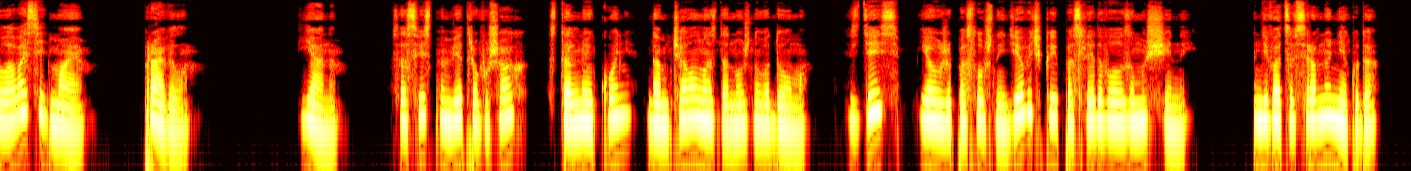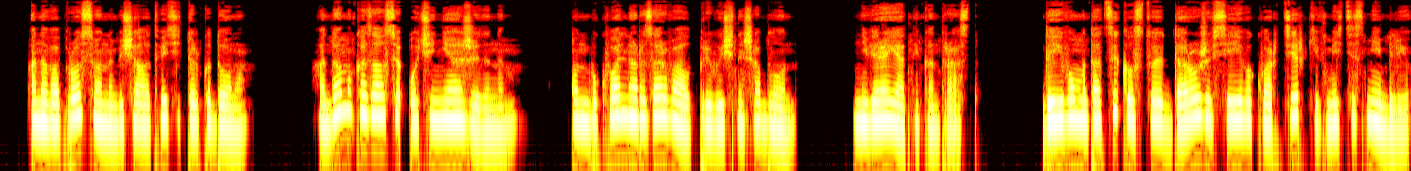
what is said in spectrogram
Глава седьмая. Правила. Яна. Со свистом ветра в ушах стальной конь домчал нас до нужного дома. Здесь я уже послушной девочкой последовала за мужчиной. Деваться все равно некуда, а на вопросы он обещал ответить только дома. А дом оказался очень неожиданным. Он буквально разорвал привычный шаблон. Невероятный контраст. Да его мотоцикл стоит дороже всей его квартирки вместе с мебелью.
